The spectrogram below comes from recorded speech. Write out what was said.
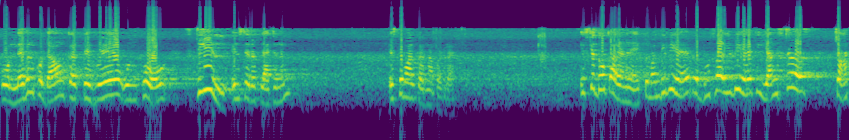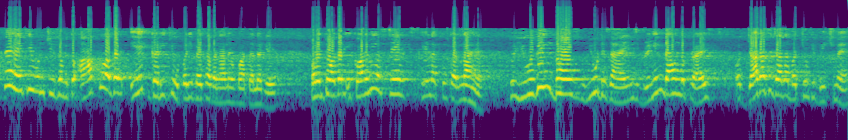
को लेवल को डाउन करते हुए उनको स्टील इंस्टेड ऑफ़ प्लैटिनम इस्तेमाल करना पड़ रहा है। इसके दो कारण हैं। एक तो मंदी भी है, और दूसरा ये भी है कि यंगस्टर्स चाहते हैं कि उन चीज़ों में तो आपको अगर एक घड़ी के ऊपर ही पैसा बनाने में बात अलग है, परंतु अगर इकोनॉमी ऑफ़ स्केल स्केल आपको करना है तो using those new design bringing down the price और ज़्यादा से ज़्यादा बच्चों के बीच में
